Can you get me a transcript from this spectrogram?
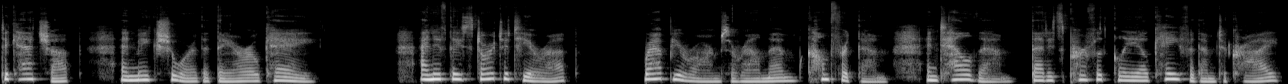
to catch up and make sure that they are okay. And if they start to tear up, wrap your arms around them, comfort them, and tell them that it's perfectly okay for them to cry.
